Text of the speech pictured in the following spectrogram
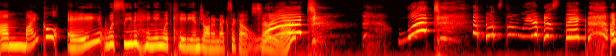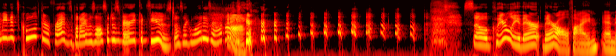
Um michael a was seen hanging with katie and john in mexico. Sorry, what? What? what? It was the weirdest thing. I mean it's cool if they're friends but i was also just very confused. I was like what is happening Huh. here so clearly they're they're all fine and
